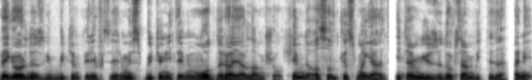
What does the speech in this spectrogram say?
Ve gördüğünüz gibi bütün prefixlerimiz, bütün itemin modları ayarlanmış oldu. Şimdi asıl kısma geldik. İtem %90 bitti de hani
